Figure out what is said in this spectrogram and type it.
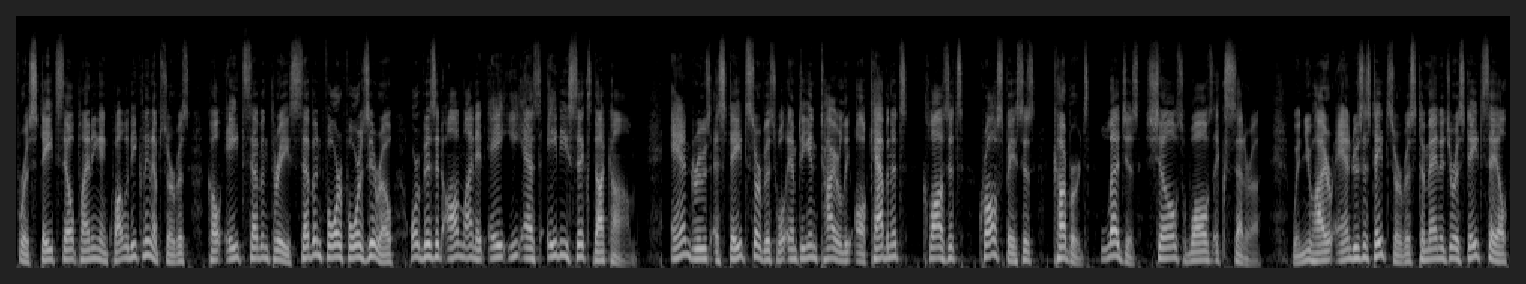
For estate sale planning and quality cleanup service, call 873 7440 or visit online at E aes86.com. Andrews Estate Service will empty entirely all cabinets, closets, crawl spaces, cupboards, ledges, shelves, walls, etc. When you hire Andrews Estate Service to manage your estate sale,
